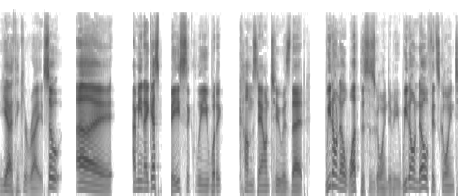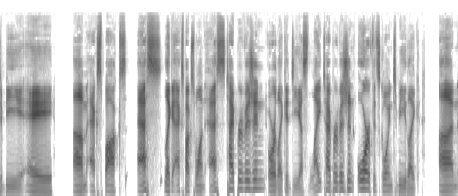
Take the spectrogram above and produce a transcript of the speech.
yeah, I think you're right. So, uh, I mean, I guess basically what it comes down to is that we don't know what this is going to be. We don't know if it's going to be a um, Xbox S, like an Xbox One S type revision, or like a DS Lite type revision, or if it's going to be like an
